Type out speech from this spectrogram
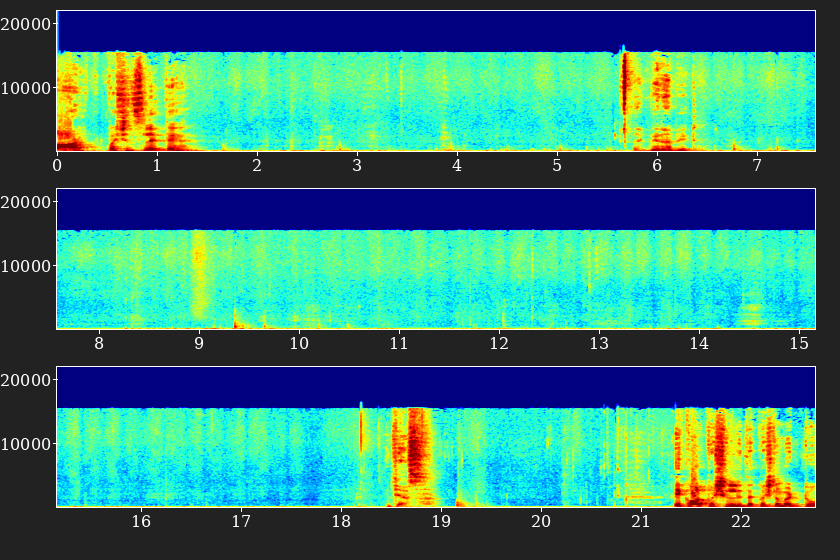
और क्वेश्चंस लेते हैं। मेरा बीट यस एक और क्वेश्चन लेते हैं क्वेश्चन नंबर टू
